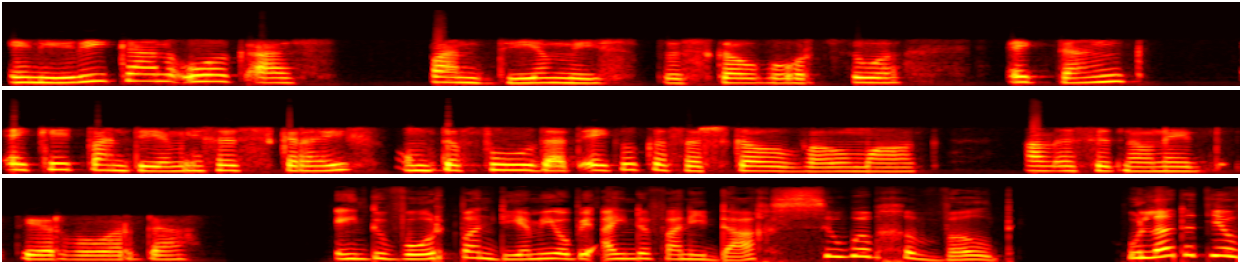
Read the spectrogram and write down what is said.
En hierdie kan ook as pandemies beskou word. So ek dink ek het pandemie geskryf om te voel dat ek ook 'n verskil wou maak al is dit nou net deur woorde. En toe word pandemie op die einde van die dag so gewild. Hoe laat dit jou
